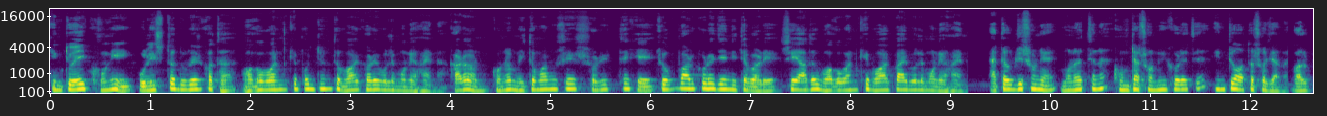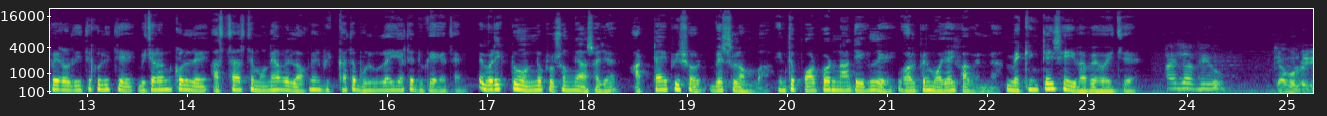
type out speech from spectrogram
কিন্তু এই খুনি পুলিশ তো দূরের কথা, ভগবানকে পর্যন্ত ভয় করে বলে মনে হয় না। কারণ কোনো মৃত মানুষের শরীর থেকে চোখ বার করে যে নিতে পারে, সে আদৌ ভগবানকে ভয় পায় বলে মনে হয় না। এত অব্দি শুনে মনে হচ্ছে না খুনটা শনি করেছে, কিন্তু অত সোজা না। গল্পের অলিতে কলিতে বিচারণ করলে আস্তে আস্তে মনে হবে লগ্নের বিখ্যাত ভুলভুলাইয়াতে ঢুকে গেছেন। এবার একটু অন্য প্রসঙ্গে আসা যায় আটটা এপিসোড বেশ লম্বা, কিন্তু পরপর না দেখলে গল্পের মজাই পাবেন না। মেকিংটাই সেইভাবে হয়েছে। I love you. কেবলই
